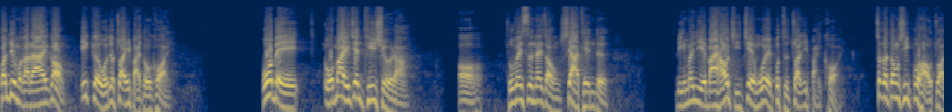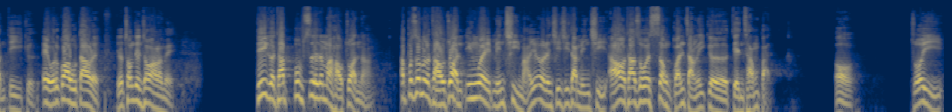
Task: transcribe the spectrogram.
观众们跟大家讲，一个我就赚一百多块。我卖我卖一件 T 恤啦，哦，除非是那种夏天的，你们也买好几件，我也不止赚一百块。这个东西不好赚，第一个，哎，我的刮胡刀嘞，有充电充好了没？第一个，它不是那么好赚呐，啊，不是那么早赚，因为名气嘛，因为二零七七他名气，然后他说会送馆长一个典藏版，哦，所以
